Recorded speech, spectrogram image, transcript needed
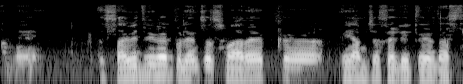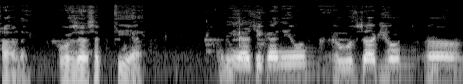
आणि सावित्रीबाई फुलेंचं स्मारक अं, हे आमच्यासाठी प्रेरणास्थान आहे. ऊर्जा शक्ती आहे. आणि या ठिकाणी येऊन ऊर्जा घेऊन अं,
